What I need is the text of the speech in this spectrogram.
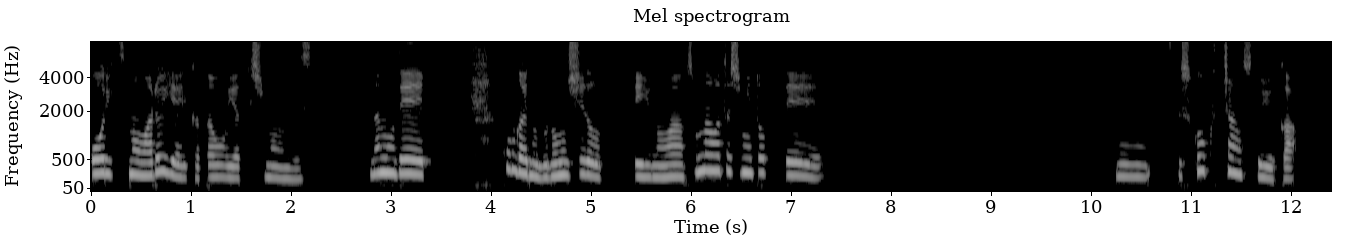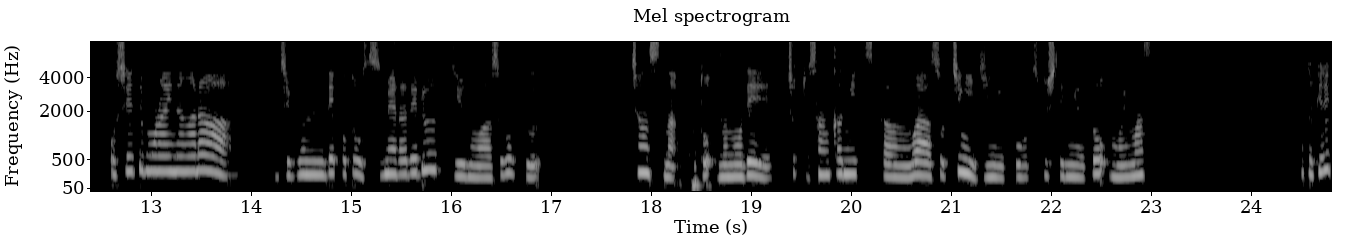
効率の悪いやり方をやってしまうんです。なので、今回のブログ指導っていうのは、そんな私にとって、うん、すごくチャンスというか、教えてもらいながら自分でことを進められるっていうのはすごくチャンスなことなので、ちょっと3ヶ月間はそっちに尽力を尽くしてみようと思います。時々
